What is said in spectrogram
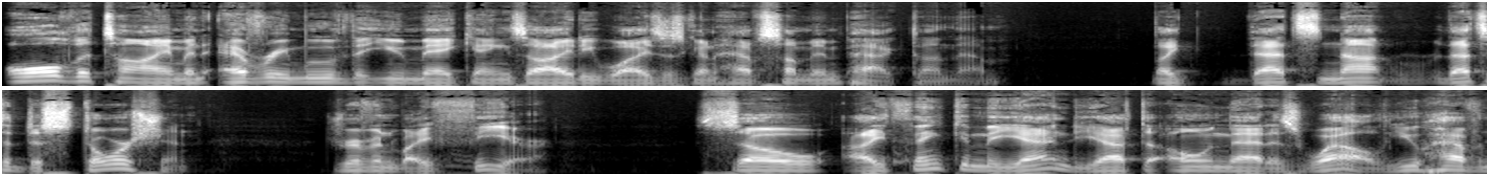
all the time and every move that you make anxiety wise is going to have some impact on them. Like that's not that's a distortion driven by fear. So I think in the end, you have to own that as well. You have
